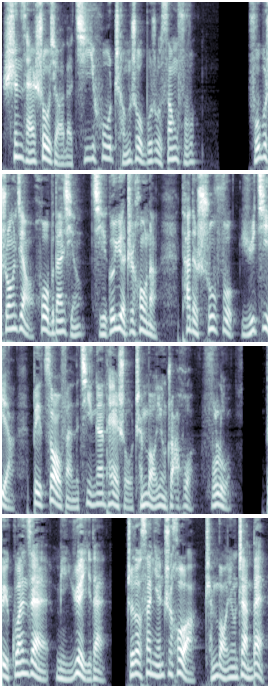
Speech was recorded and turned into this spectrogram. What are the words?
身材瘦小的几乎承受不住丧服。福不双降，祸不单行。几个月之后呢，他的叔父于季啊，被造反的晋安太守陈宝应抓获俘虏，被关在闽越一带。直到三年之后啊，陈宝应战败，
